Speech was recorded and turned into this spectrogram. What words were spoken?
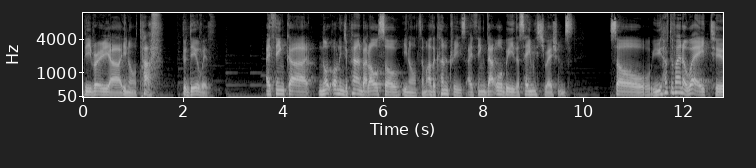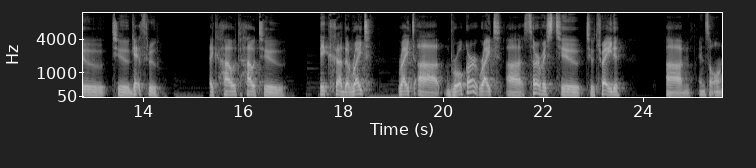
be very, uh, you know, tough to deal with. I think uh, not only in Japan, but also, you know, some other countries, I think that will be the same situations. So you have to find a way to, to get through like how how to pick uh, the right right uh, broker, right uh, service to to trade, um, and so on.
